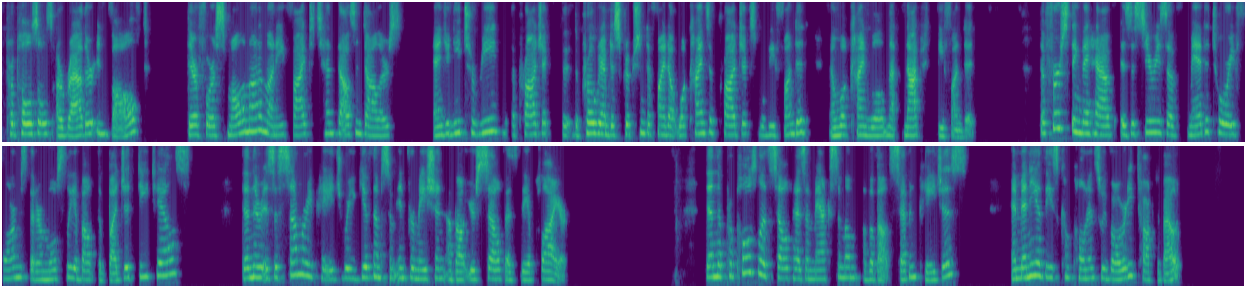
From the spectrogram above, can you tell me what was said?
proposals are rather involved. They're a small amount of money, five to ten thousand dollars, and you need to read the project, the, the program description to find out what kinds of projects will be funded and what kind will not, not be funded. The first thing they have is a series of mandatory forms that are mostly about the budget details. Then there is a summary page where you give them some information about yourself as the applier. Then the proposal itself has a maximum of about seven pages. And many of these components we've already talked about.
